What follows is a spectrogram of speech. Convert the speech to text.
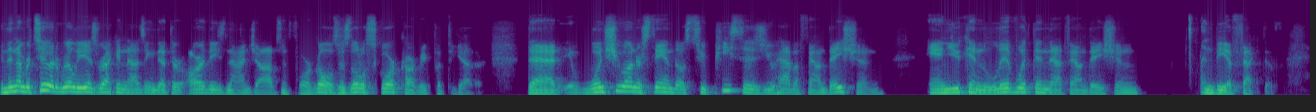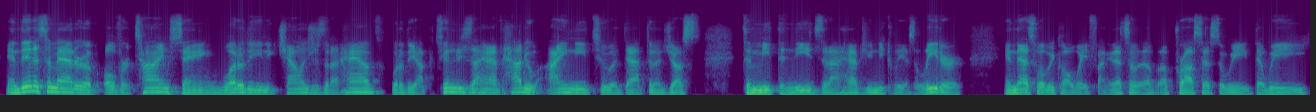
And then number two it really is recognizing that there are these nine jobs and four goals. There's a little scorecard we put together that once you understand those two pieces you have a foundation and you can live within that foundation and be effective and then it's a matter of over time saying, what are the unique challenges that I have? What are the opportunities I have? How do I need to adapt and adjust to meet the needs that I have uniquely as a leader? And that's what we call wayfinding. That's a, a process that we that we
